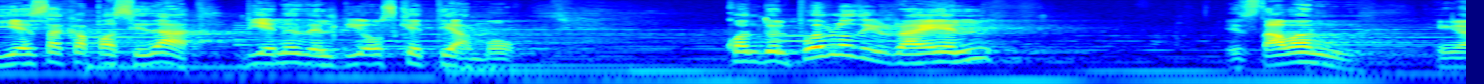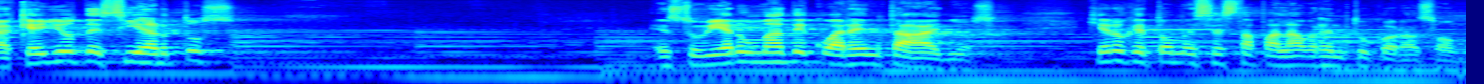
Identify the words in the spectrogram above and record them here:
y esa capacidad viene del Dios que te amó. Cuando el pueblo de Israel estaban en aquellos desiertos, estuvieron más de 40 años. Quiero que tomes esta palabra en tu corazón.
